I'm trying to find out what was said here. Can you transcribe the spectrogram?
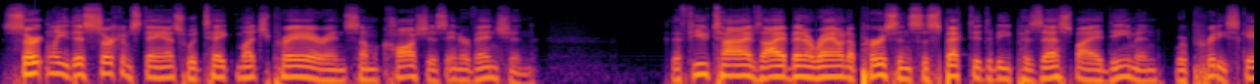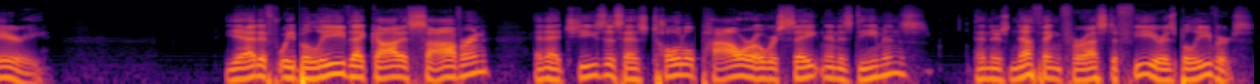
Certainly, this circumstance would take much prayer and some cautious intervention. The few times I have been around a person suspected to be possessed by a demon were pretty scary. Yet, if we believe that God is sovereign and that Jesus has total power over Satan and his demons, then there's nothing for us to fear as believers.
